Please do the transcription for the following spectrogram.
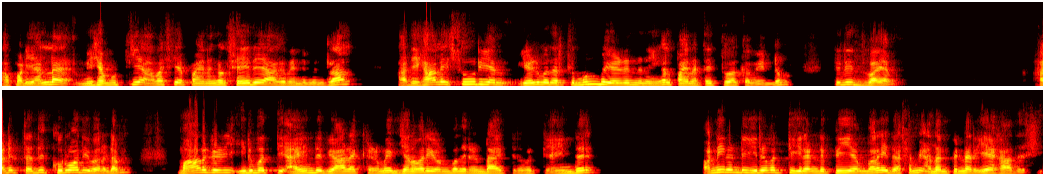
அப்படி அல்ல மிக முக்கிய அவசிய பயணங்கள் செய்தே ஆக வேண்டும் என்றால் அதிகாலை சூரியன் எழுவதற்கு முன்பு எழுந்து நீங்கள் பயணத்தை துவக்க வேண்டும். திதித்வயம். அடுத்தது குரோதி வருடம். மார்கழி இருபத்தி ஐந்து வியாழக்கிழமை ஜனவரி ஒன்பது இரண்டாயிரத்தி இருபத்தி ஐந்து பன்னிரெண்டு இருபத்தி இரண்டு பிஎம் வரை தசமி அதன் பின்னர் ஏகாதசி.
